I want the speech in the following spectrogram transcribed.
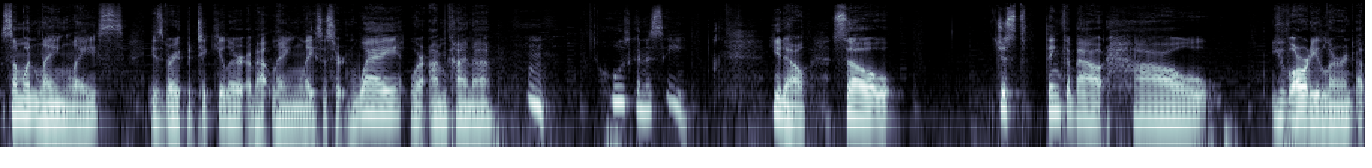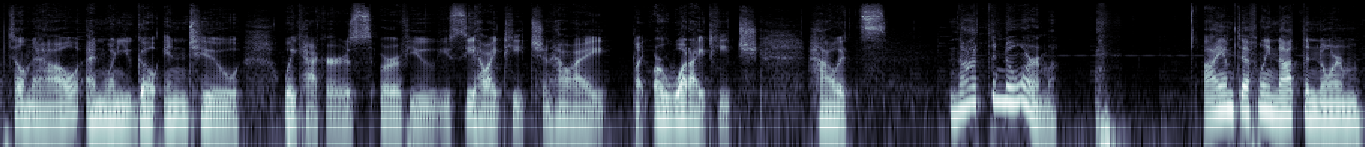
someone laying lace is very particular about laying lace a certain way, where I'm kind of, hmm, who's going to see? You know, so just think about how you've already learned up till now and when you go into wig hackers or if you you see how I teach and how I like or what I teach how it's not the norm. I am definitely not the norm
